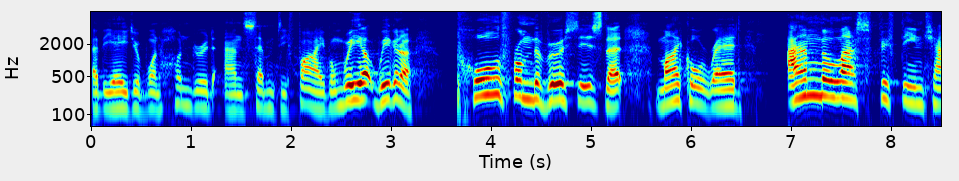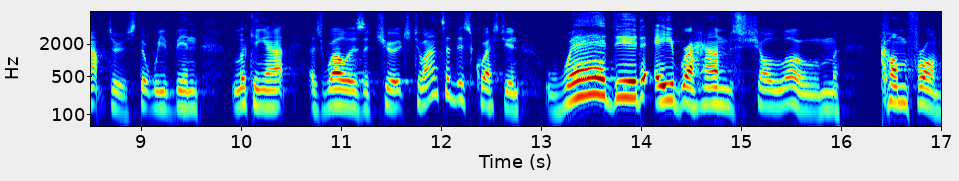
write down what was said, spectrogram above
at the age of 175. And we are, we're going to pull from the verses that Michael read and the last 15 chapters that we've been looking at as well as a church to answer this question where did Abraham's shalom come from?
